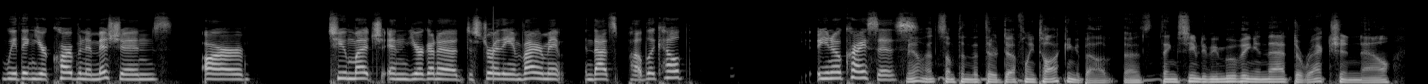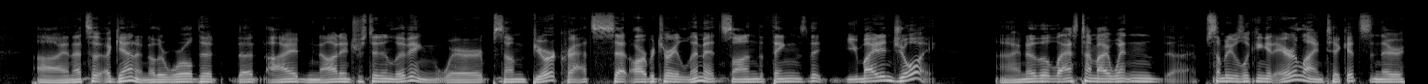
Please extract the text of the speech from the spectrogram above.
we think your carbon emissions are too much and you're going to destroy the environment. And that's public health, you know, crisis. Yeah, that's something that they're definitely talking about. Uh, things seem to be moving in that direction now. Uh, and that's, uh, again, another world that, that I'm not interested in living, where some bureaucrats set arbitrary limits on the things that you might enjoy. I know the last time I went and uh, somebody was looking at airline tickets, and their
